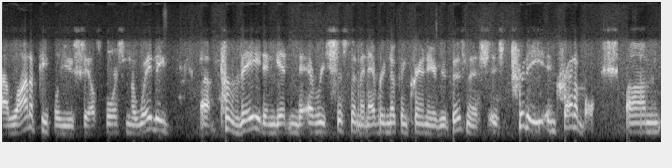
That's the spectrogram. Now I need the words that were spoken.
A lot of people use Salesforce, and the way they uh, pervade and get into every system and every nook and cranny of your business is pretty incredible. Um,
